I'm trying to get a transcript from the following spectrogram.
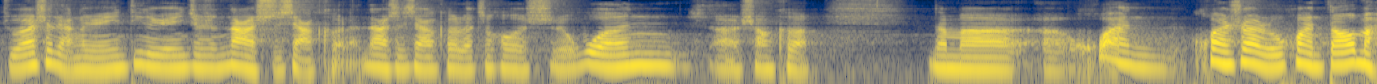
主要是两个原因。第一个原因就是纳什下课了，纳什下课了之后是沃恩啊上课。那么呃换换帅如换刀嘛，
